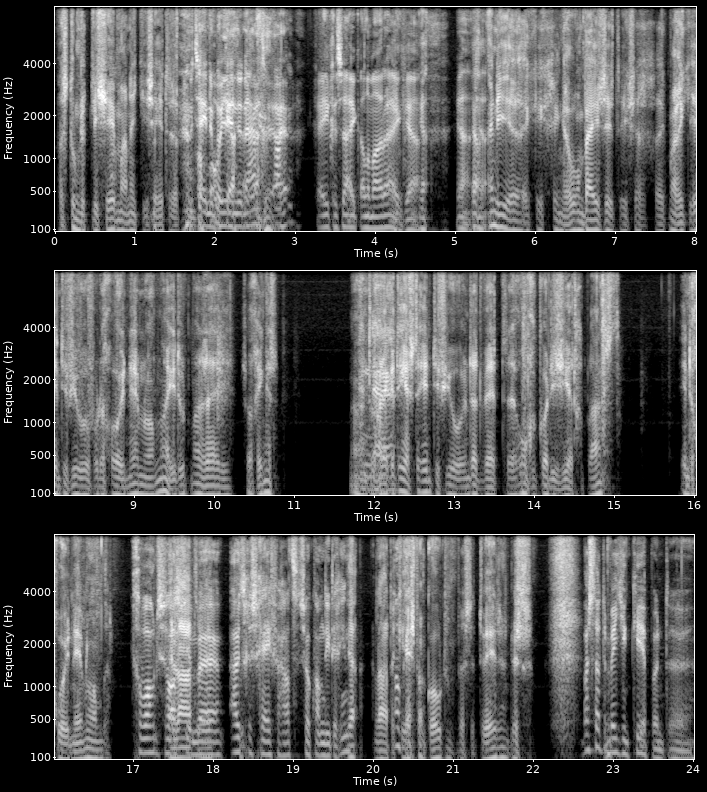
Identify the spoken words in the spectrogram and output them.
was toen de cliché-mannetjes heette dat. Meteen een Oh, bekende naam te pakken. Geen gezeik, allemaal rijk. Ja. Ja. Ja. Ja, Ja, en die, ik, ik ging er gewoon bij zitten. Ik zeg, ik mag ik je interviewen voor de Gooi Nederland? Nou, je doet maar, zei hij. Zo ging het. Nou, en En, toen had ik het eerste interview en dat werd ongecorrigeerd geplaatst. In de Gooi Nederlander. Gewoon zoals je hem eh, uitgeschreven had, zo kwam die erin. Ja, later. Kees van Koten, dat is de tweede. Dus Was dat een beetje een keerpunt? eh, in,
